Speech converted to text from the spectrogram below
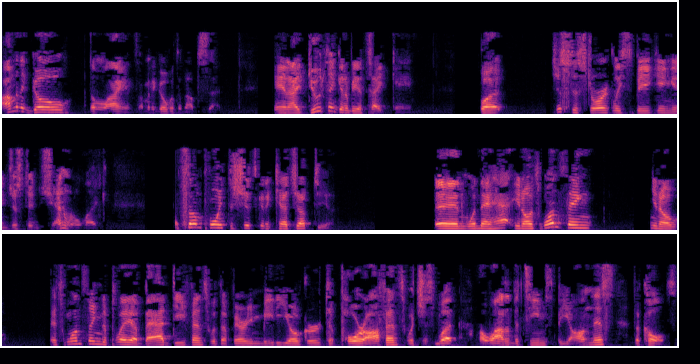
I'm going to go the Lions. I'm going to go with an upset, and I do think it'll be a tight game. But just historically speaking, and just in general, like at some point the shit's going to catch up to you. And when they have, you know, it's one thing, you know, it's one thing to play a bad defense with a very mediocre to poor offense, which is what a lot of the teams beyond this, the Colts,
